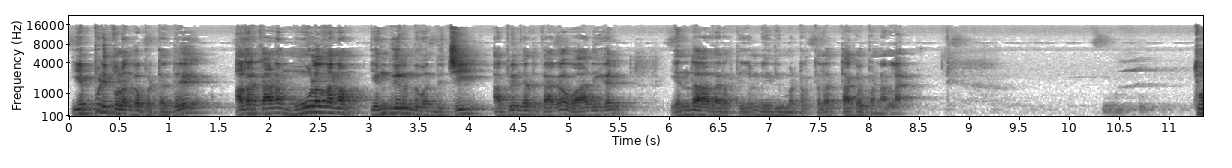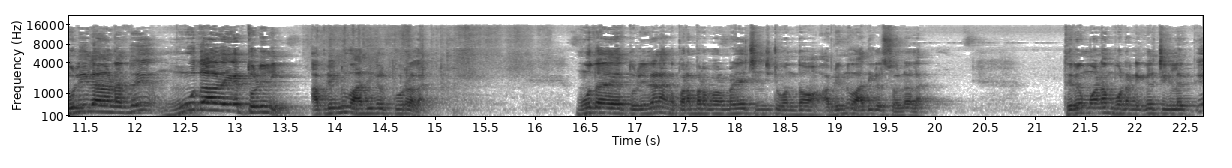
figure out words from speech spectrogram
எப்படி தொடங்கப்பட்டது அதற்கான மூலதனம் எங்கிருந்து வந்துச்சு அப்படிங்கிறதுக்காக வாதிகள் எந்த ஆதாரத்தையும் நீதிமன்றத்தில் தாக்கல் பண்ணலை. தொழிலானது மூதாதைய தொழில் அப்படின்னு வாதிகள் கூறலை. மூதாதைய தொழிலை நாங்கள் பரம்பரை பரம்பரையாக செஞ்சுட்டு வந்தோம் அப்படின்னு வாதிகள் சொல்லலை. திருமணம் போன்ற நிகழ்ச்சிகளுக்கு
